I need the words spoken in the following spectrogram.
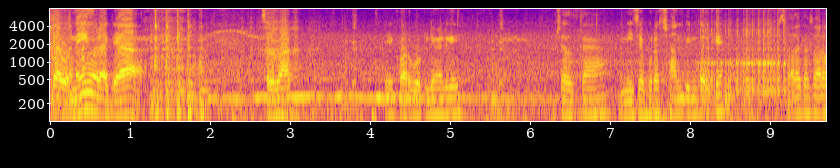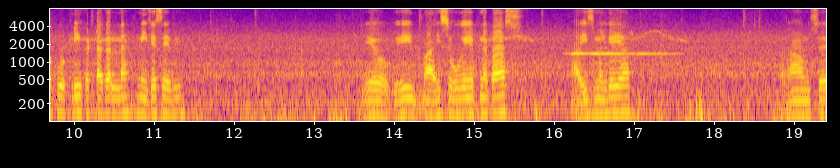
क्या हुआ? नहीं हो रहा क्या? चल भाग। एक और बोटली मिल गई। चलते हैं। नीचे पूरा छानबीन करके सारा का सारा पोटली इकट्ठा कर लें, नीचे से भी। ये हो गई, बाईस हो गई अपने पास। आइस मिल गई यार। आराम से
